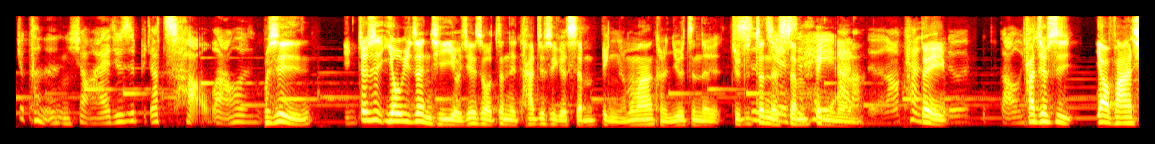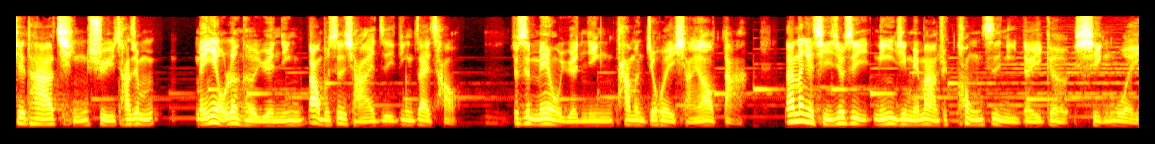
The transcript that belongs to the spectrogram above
就可能小孩就是比较吵吧，或者不是。就是忧郁症，其实有些时候真的，他就是一个生病了。妈妈可能就真的就是真的生病了啦。然后看对，高他就是要发泄他情绪，他就没有任何原因，倒不是小孩子一定在吵，就是没有原因，他们就会想要打。那那个其实就是你已经没办法去控制你的一个行为。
